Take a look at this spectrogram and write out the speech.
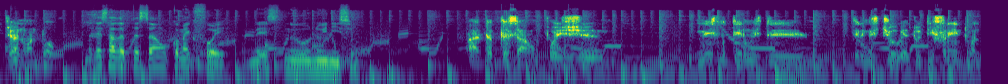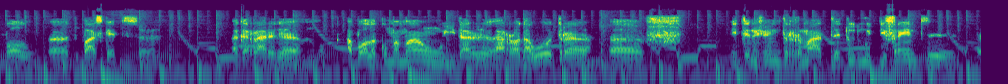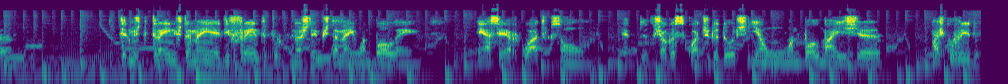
Já no handball. Mas essa adaptação, como é que foi nesse, no, no início? A adaptação, pois eh, mesmo em termos de termos de jogo é tudo diferente, o handball, uh, do basquete, uh, agarrar a, a, bola com uma mão e dar a roda à outra, uh, em termos mesmo de remate é tudo muito diferente. em termos de treinos também é diferente, porque nós temos também o handball em, em ACR4, que são é, joga-se quatro jogadores e é um handball mais, mais corrido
